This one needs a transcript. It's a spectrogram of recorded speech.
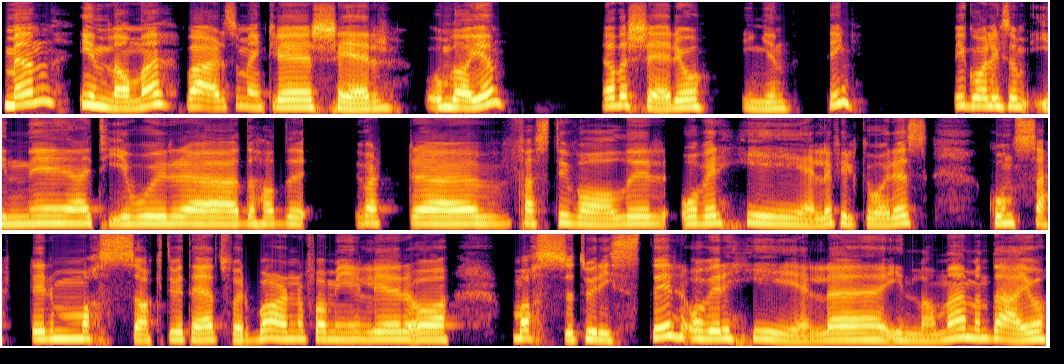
Men Innlandet, hva er det som egentlig skjer om dagen? Ja, det skjer jo ingenting. Vi går liksom inn i ei tid hvor eh, det hadde vært eh, festivaler over hele fylket vårt. Konserter, masse aktivitet for barnefamilier og masse turister over hele Innlandet. Men det er jo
